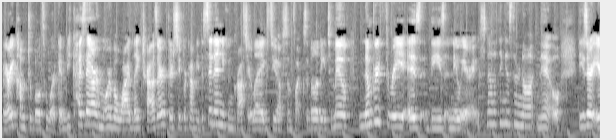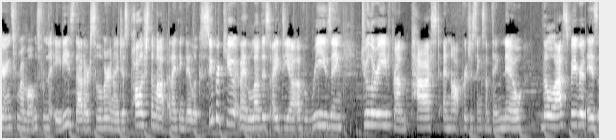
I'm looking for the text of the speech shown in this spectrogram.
very comfortable to work in. Because they are more of a wide leg trouser, they're super comfy to sit in. You can cross your legs, you have some flexibility to move. Number three is these new earrings. Now the thing is they're not new. These are earrings from my mom's from the 80s that are silver and I just polished them up and I think they look super cute and I love this idea of reusing jewelry from past and not purchasing something new. The last favorite is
